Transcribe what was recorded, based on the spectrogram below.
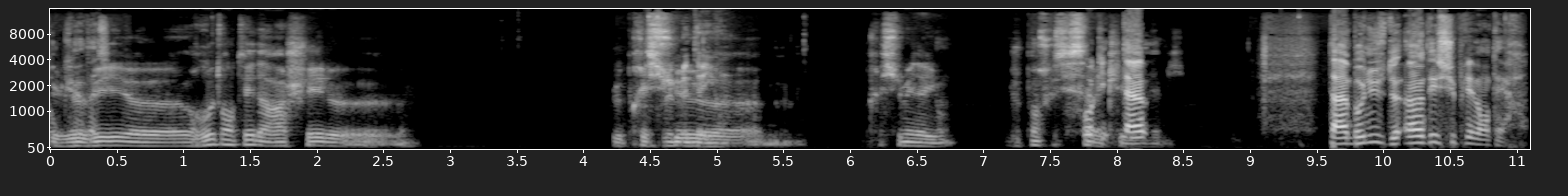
Donc, je euh, vais euh, retenter d'arracher le, le précieux, Le médaillon. euh, précieux médaillon. Je pense que c'est ça Ok, la clé, t'as- les amis. T'as un bonus de 1 dé supplémentaire.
